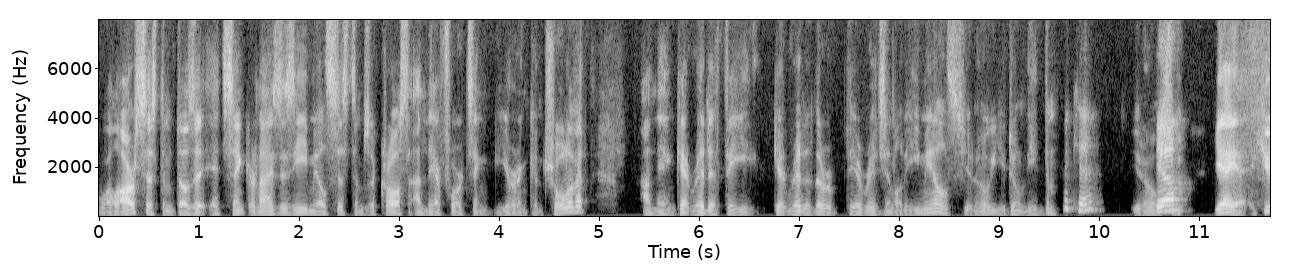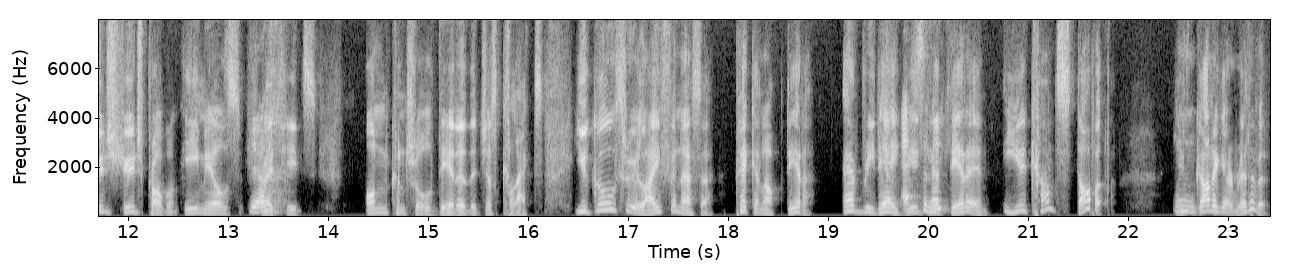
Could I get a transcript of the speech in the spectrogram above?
well, our system does it. It synchronizes email systems across, and therefore, it's in, you're in control of it. And then get rid of the get rid of the the original emails. You know, you don't need them. Okay. You know. Yeah. So, yeah, yeah. Huge, huge problem. Emails, yeah. spreadsheets, uncontrolled data that just collects. You go through life, Vanessa, picking up data every day. Yeah, you get data in. You can't stop it. You've mm. got to get rid of it.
